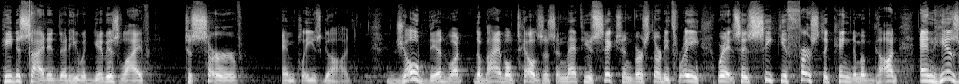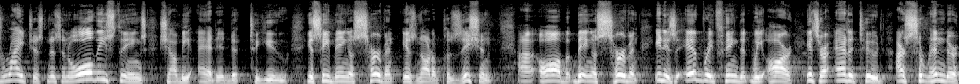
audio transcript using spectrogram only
he decided that he would give his life to serve and please God. Job did what the Bible tells us in Matthew 6 and verse 33, where it says, Seek ye first the kingdom of God and his righteousness, and all these things shall be added to you. You see, being a servant is not a position, uh, all but being a servant. It is everything that we are. It's our attitude, our surrender,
